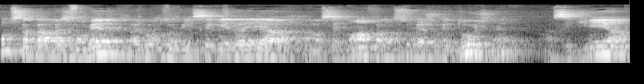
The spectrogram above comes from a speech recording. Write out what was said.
Vamos cantar mais um momento, que nós vamos ouvir em seguida aí a, a nossa irmã falando sobre a juventude, né? A Cidinha,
